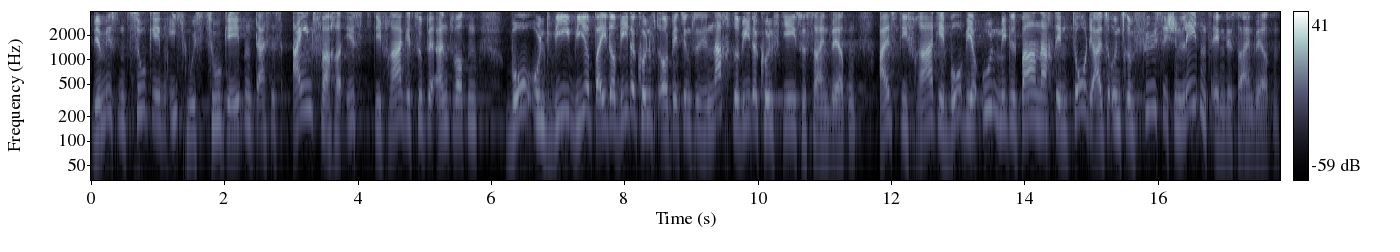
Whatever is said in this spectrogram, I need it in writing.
Wir müssen zugeben, ich muss zugeben, dass es einfacher ist, die Frage zu beantworten, wo und wie wir bei der Wiederkunft oder beziehungsweise nach der Wiederkunft Jesus sein werden, als die Frage, wo wir unmittelbar nach dem Tode, also unserem physischen Lebensende sein werden.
